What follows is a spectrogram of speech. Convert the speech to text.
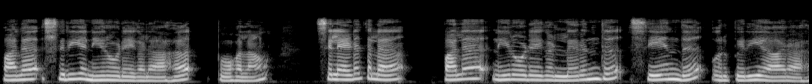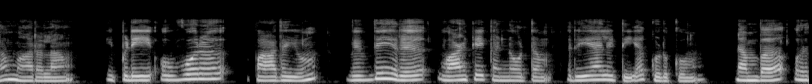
பல சிறிய நீரோடைகளாக போகலாம். சில இடத்துல பல நீரோடைகள்ல இருந்து சேர்ந்து ஒரு பெரிய ஆறாக மாறலாம். இப்படி ஒவ்வொரு பாதையும் வெவ்வேறு வாழ்க்கை கண்ணோட்டம் ரியாலிட்டியை கொடுக்கும். நம்ம ஒரு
